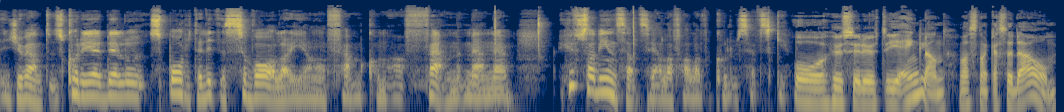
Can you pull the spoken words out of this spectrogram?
Juventus. Corriere dello Sport är lite svalare, ger honom 5,5 men eh, hyfsad insats i alla fall av Kulusevski. Och hur ser det ut i England? Vad snackas det där om?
